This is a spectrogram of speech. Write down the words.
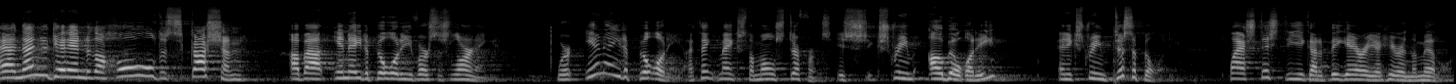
And then you get into the whole discussion about innate ability versus learning. Where innate ability, I think, makes the most difference is extreme ability and extreme disability. Plasticity, you got a big area here in the middle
